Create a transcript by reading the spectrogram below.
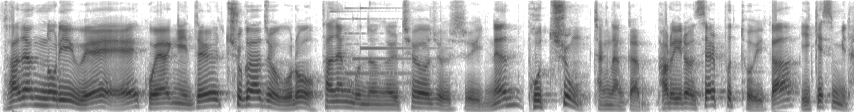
사냥놀이 외에 고양이들 추가적으로 사냥 본능을 채워줄 수 있는 보충 장난감 바로 이런 셀프 토이가 있겠습니다.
